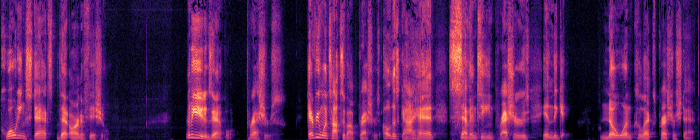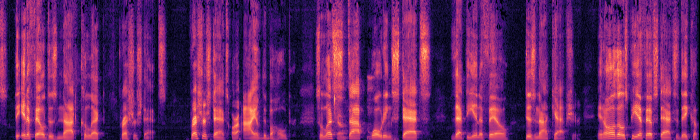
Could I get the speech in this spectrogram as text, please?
quoting stats that aren't official. Let me give you an example pressures. Everyone talks about pressures. Oh, this guy had 17 pressures in the game. No one collects pressure stats. The NFL does not collect pressure stats. Pressure stats are eye of the beholder. So let's stop quoting stats that the NFL does not capture. And all those PFF stats that they come,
